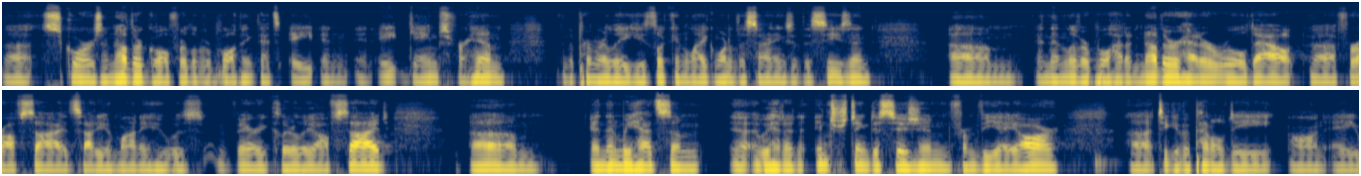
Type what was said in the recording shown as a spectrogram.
uh, scores another goal for Liverpool. I think that's eight in, in eight games for him from the Premier League. He's looking like one of the signings of the season. Um, and then Liverpool had another header ruled out uh, for offside, Sadio Mane, who was very clearly offside. Um, and then we had some, uh, we had an interesting decision from VAR uh, to give a penalty on a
